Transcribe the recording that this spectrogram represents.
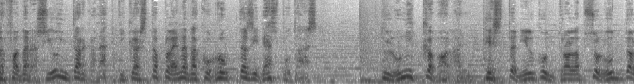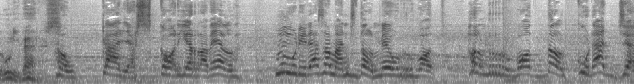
La Federació Intergalàctica està plena de corruptes i dèspotes. L'únic que volen és tenir el control absolut de l'univers. Au, calla, escòria rebel! Moriràs a mans del meu robot, el robot del coratge!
